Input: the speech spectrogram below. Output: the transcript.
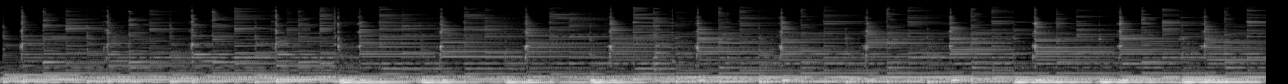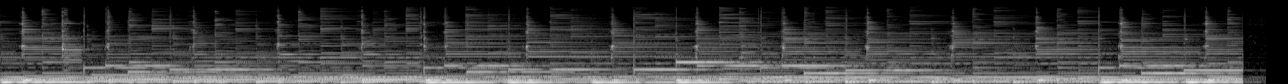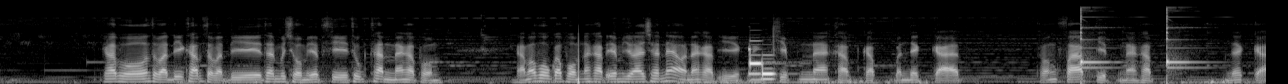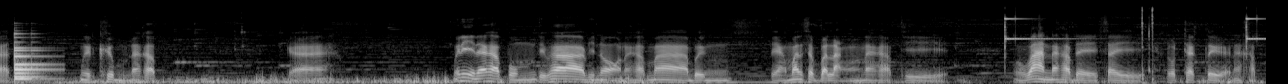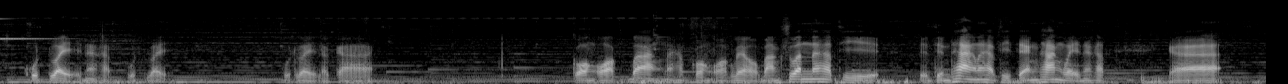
ครับผมสวัสดีครับ สวัสดีท่านผู้ชม FC ทุกท่านนะครับผม กลับมาพบกับผมนะครับ MUI Channel นะครับ อีกหนึ่งคลิปนะครับ กับบรรยากาศท้องฟ้าปิดนะครับ บรรยากาศมืดคึมนะครับกาเมื่อนี้นะครับผมสิผ้าพี่น้องนะครับ มาเบิงแปลงมันสับปะหลังนะครับ ที่หมู่บ้านนะครับ ได้ใส่รถแท็กเตอร์นะครับ ขุดไว้นะครับ ขุดไว้ ขุดไว้แล้วก็กองออกบางนะครับกองออกแล้วบางส่วนนะครับที่ เป็นเส้นทางนะครับที่แต่งทางไว้นะครับก็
